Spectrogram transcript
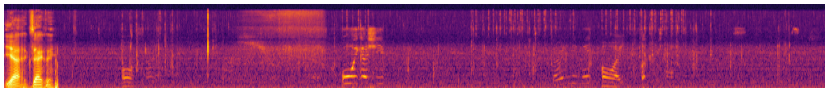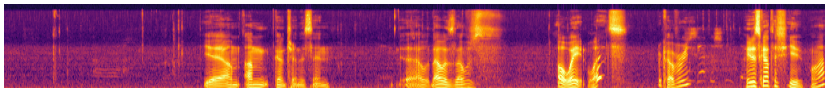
yeah, exactly. Oh, fuck. Oh, I got sheep. Guard me, mate. Oh, you fucking cat. Yeah, I'm I'm gonna turn this in. Uh, yeah, that, was that was. Oh wait, what? Recovery? He just got the sheep. What?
